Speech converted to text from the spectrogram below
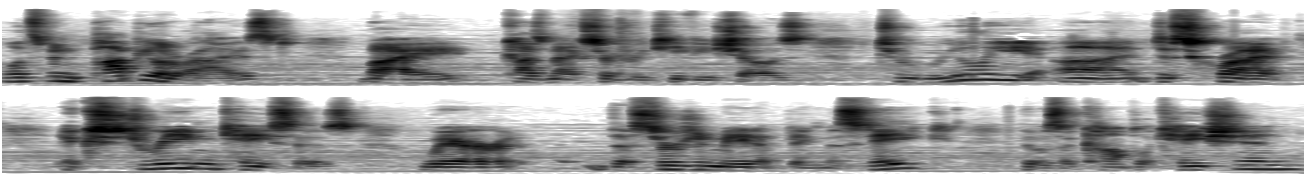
Well, it's been popularized by cosmetic surgery TV shows to really uh, describe extreme cases where the surgeon made a big mistake, there was a complication,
